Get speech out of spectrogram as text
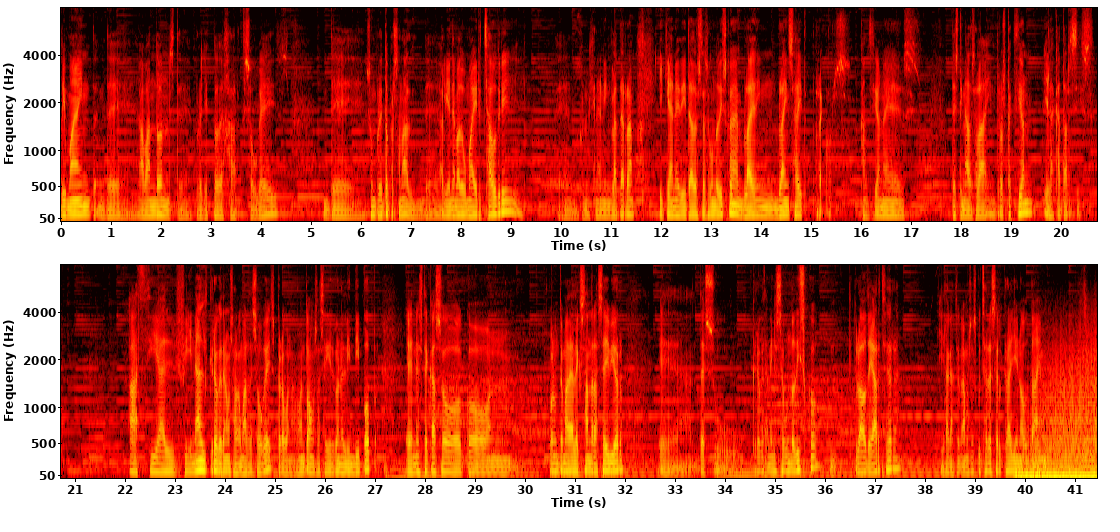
Body Mind de Abandon, este proyecto de Hard Showgaze. De, es un proyecto personal de alguien llamado Umair Chowdhury, en- con origen en Inglaterra, y que han editado este segundo disco en Blind, Blindside Records. Canciones destinadas a la introspección y la catarsis. Hacia el final creo que tenemos algo más de showgaze, pero bueno, de momento vamos a seguir con el indie pop. En este caso con, con un tema de Alexandra Savior, eh, de su, creo que también es segundo disco, titulado The Archer. Y la canción que vamos a escuchar es el Crying All Time.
